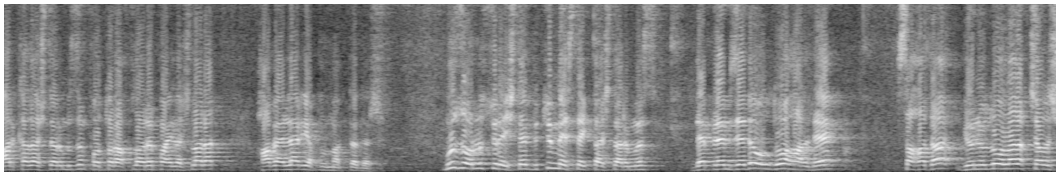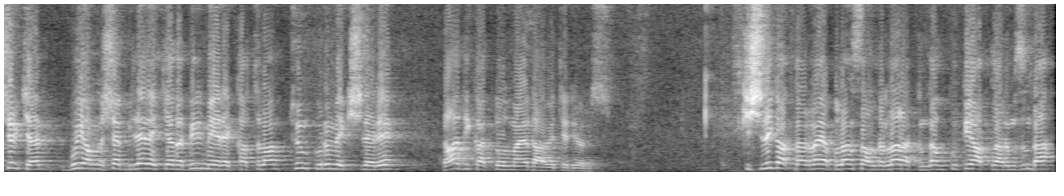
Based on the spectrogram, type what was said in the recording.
arkadaşlarımızın fotoğrafları paylaşılarak haberler yapılmaktadır. Bu zorlu süreçte bütün meslektaşlarımız depremzede olduğu halde sahada gönüllü olarak çalışırken bu yanlışa bilerek ya da bilmeyerek katılan tüm kurum ve kişileri daha dikkatli olmaya davet ediyoruz. Kişilik haklarına yapılan saldırılar hakkında hukuki haklarımızın da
